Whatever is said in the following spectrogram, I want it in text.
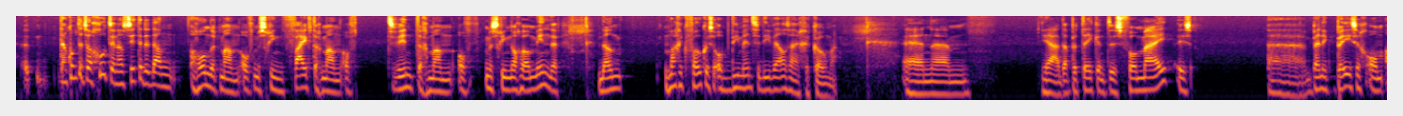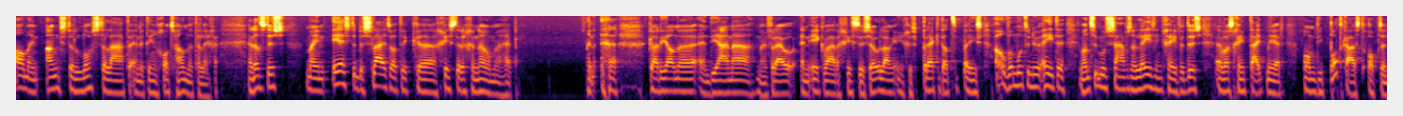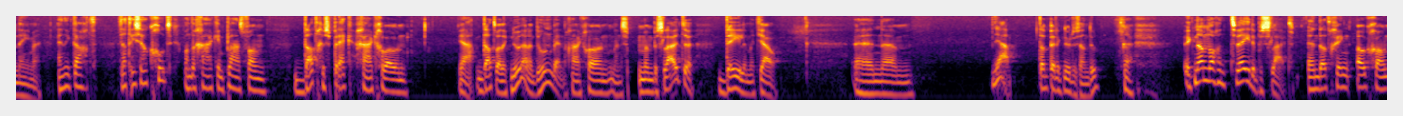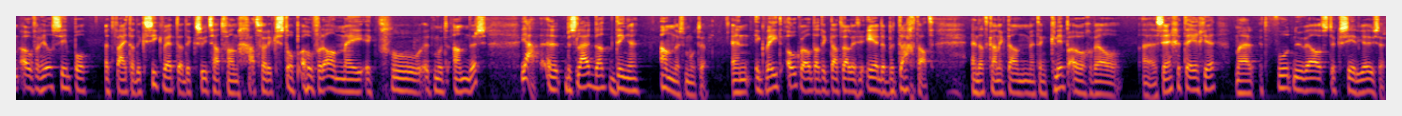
eh, dan komt het wel goed. En dan zitten er dan 100 man, of misschien 50 man, of 20 man, of misschien nog wel minder. Dan mag ik focussen op die mensen die wel zijn gekomen. En ehm, ja, dat betekent dus voor mij is. Uh, ben ik bezig om al mijn angsten los te laten en het in Gods handen te leggen. En dat is dus mijn eerste besluit wat ik uh, gisteren genomen heb. En Carianne en Diana, mijn vrouw en ik waren gisteren zo lang in gesprek dat opeens, oh, we moeten nu eten. Want ze moest s'avonds een lezing geven, dus er was geen tijd meer om die podcast op te nemen. En ik dacht, dat is ook goed, want dan ga ik in plaats van dat gesprek, ga ik gewoon, ja, dat wat ik nu aan het doen ben, ga ik gewoon mijn, mijn besluiten delen met jou. En um, ja, dat ben ik nu dus aan het doen. Ik nam nog een tweede besluit. En dat ging ook gewoon over heel simpel het feit dat ik ziek werd. Dat ik zoiets had van, gadver, ik stop overal mee. Ik, het moet anders. Ja, het besluit dat dingen anders moeten. En ik weet ook wel dat ik dat wel eens eerder bedacht had. En dat kan ik dan met een knipoog wel uh, zeggen tegen je. Maar het voelt nu wel een stuk serieuzer.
